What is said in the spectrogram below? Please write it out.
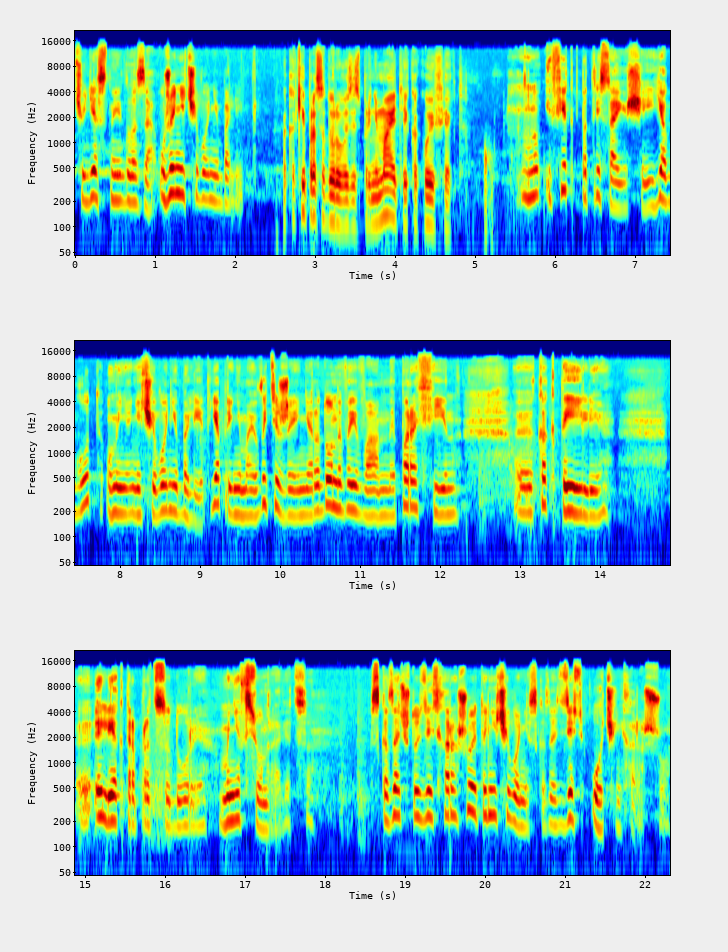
чудесные глаза, уже ничего не болит. А какие процедуры вы здесь принимаете и какой эффект? Ну, эффект потрясающий. Я год, у меня ничего не болит. Я принимаю вытяжение, радоновые ванны, парафин, э, коктейли, э, электропроцедуры. Мне все нравится. Сказать, что здесь хорошо, это ничего не сказать. Здесь очень хорошо.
